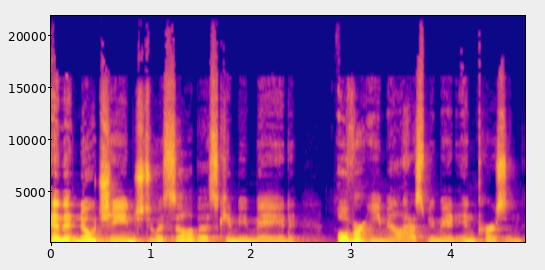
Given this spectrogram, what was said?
and that no change to a syllabus can be made over email, has to be made in person.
